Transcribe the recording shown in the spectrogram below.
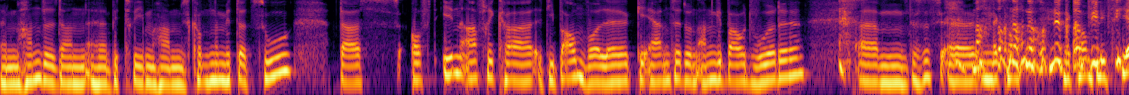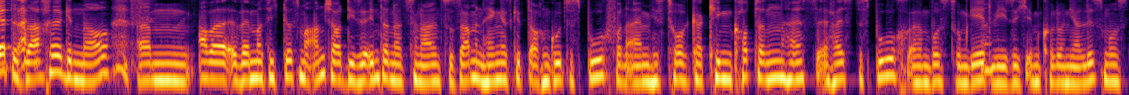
ähm, Handel dann äh, betrieben haben. Es kommt nur mit dazu, dass oft in Afrika die Baumwolle geerntet und angebaut wurde. Ähm, das ist äh, eine, noch eine komplizierte komplizierter. Sache, genau. Ähm, aber wenn man sich das mal anschaut, diese internationalen Zusammenhänge, es gibt auch ein gutes Buch von einem Historiker, King Cotton heißt, heißt das Buch, ähm, wo es darum geht, wie sich im Kolonialismus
